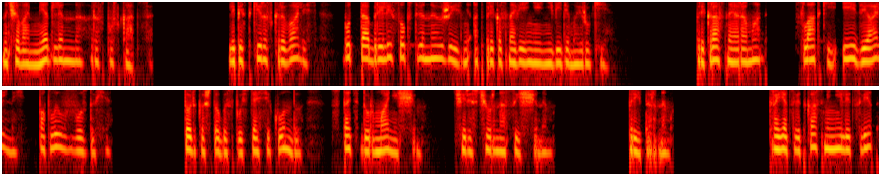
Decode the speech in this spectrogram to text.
начала медленно распускаться. Лепестки раскрывались, будто обрели собственную жизнь от прикосновения невидимой руки. Прекрасный аромат, сладкий и идеальный, поплыл в воздухе. Только чтобы спустя секунду стать дурманищем, чересчур насыщенным, приторным. Края цветка сменили цвет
